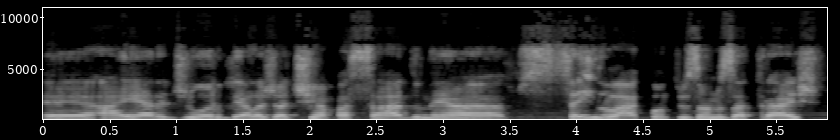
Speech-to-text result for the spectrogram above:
é, a era de ouro dela já tinha passado, né? Há sei lá quantos anos atrás,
